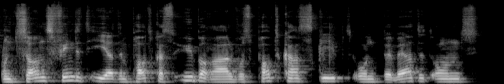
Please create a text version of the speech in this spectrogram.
Und sonst findet ihr den Podcast überall, wo es Podcasts gibt und bewertet uns.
